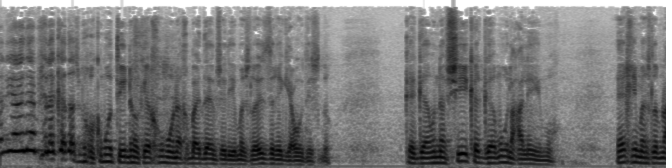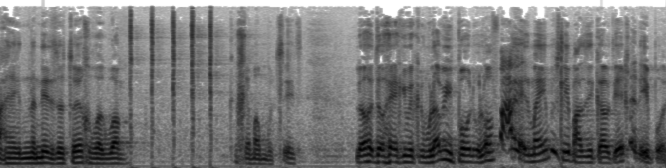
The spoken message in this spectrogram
אני הידיים של הקדוש ברוך הוא, כמו תינוק, איך הוא מונח בידיים של אמא שלו, איזה רגיעות יש לו. כגמול נפשי כגמול עלי אמו. איך אמא שלו מנדדת אותו, איך הוא רגוע, ככה עם המוצץ. לא דואג מכלום, למה ייפול? הוא לא מפחד, מה אמא שלי מחזיקה אותי, איך אני אפול?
